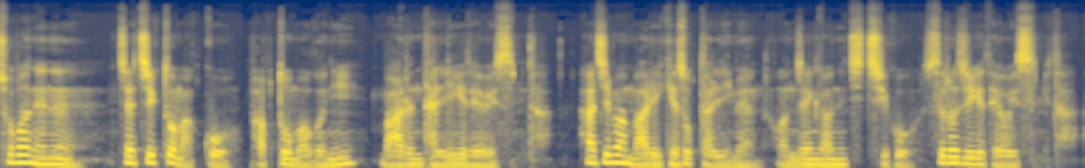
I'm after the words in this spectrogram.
초반에는 채찍도 맞고 밥도 먹으니 말은 달리게 되어 있습니다. 하지만 말이 계속 달리면 언젠가는 지치고 쓰러지게 되어 있습니다.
